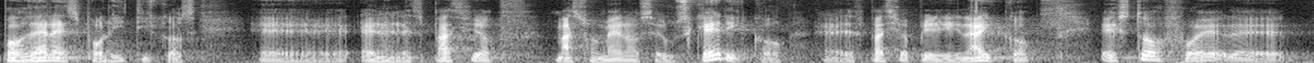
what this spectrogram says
poderes políticos eh, en el espacio más o menos euskérico, en el espacio pirinaico, esto fue de,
